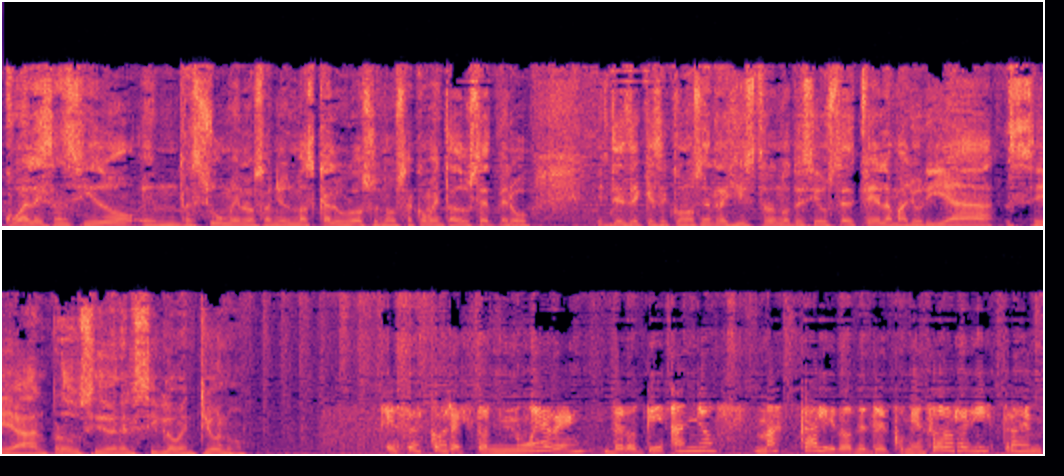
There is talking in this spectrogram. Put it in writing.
¿Cuáles han sido, en resumen, los años más calurosos? Nos ha comentado usted, pero eh, desde que se conocen registros, nos decía usted que la mayoría se han producido en el siglo XXI. Eso es correcto. Nueve de los diez años más cálidos desde el comienzo de los registros en,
